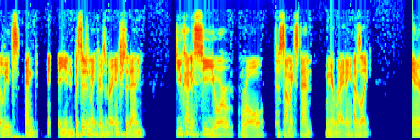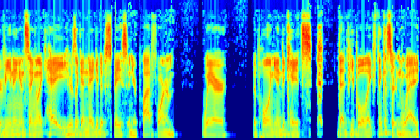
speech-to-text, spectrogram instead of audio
elites and you know decision makers are very interested in. Do you kind of see your role to some extent when you're writing as like intervening and saying like, hey, here's like a negative space in your platform where the polling indicates that people like think a certain way.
